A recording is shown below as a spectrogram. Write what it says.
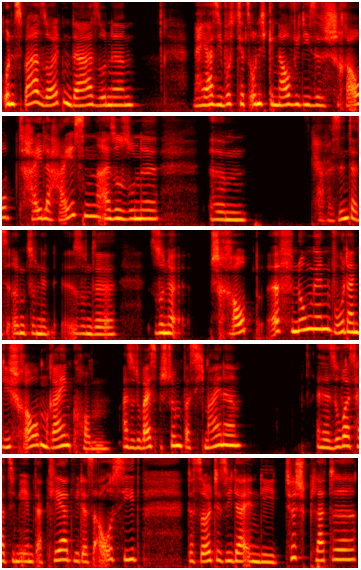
Und zwar sollten da so eine, naja, sie wusste jetzt auch nicht genau, wie diese Schraubteile heißen, also so eine, ähm, ja, was sind das? Irgend so eine, so eine, so eine Schrauböffnungen, wo dann die Schrauben reinkommen. Also du weißt bestimmt, was ich meine. Äh, sowas hat sie mir eben erklärt, wie das aussieht. Das sollte sie da in die Tischplatte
